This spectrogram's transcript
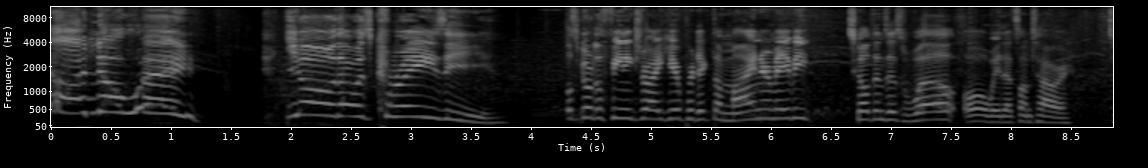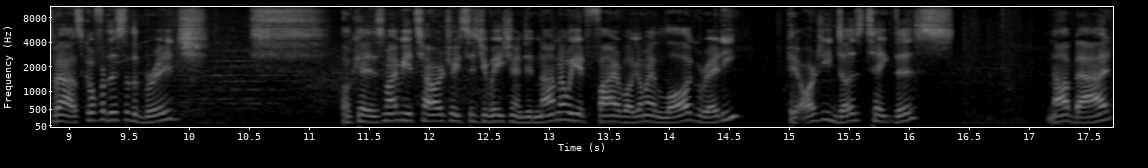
god, no way! Yo, that was crazy. Let's go to the Phoenix right here. Predict a miner, maybe. Skeletons as well. Oh, wait, that's on tower. It's bad. Let's go for this at the bridge. Okay, this might be a tower trade situation. I did not know he had fireball. I got my log ready. Okay, RG does take this. Not bad.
